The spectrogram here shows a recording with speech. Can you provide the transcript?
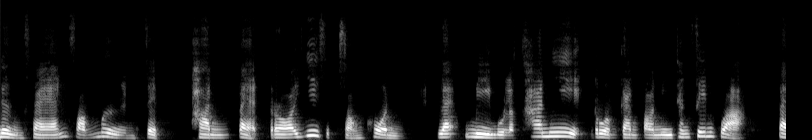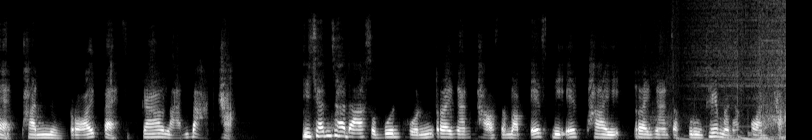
127,822 คน และมีมูลค่าหนี้รวมกันตอนนี้ทั้งสิ้นกว่า 8,189 ล้านบาทค่ะดิฉันชาดาสมบูรณ์ผลรายงานข่าวสำหรับ SBS ไทย รายงานจากกรุงเทพมหานครค่ะ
